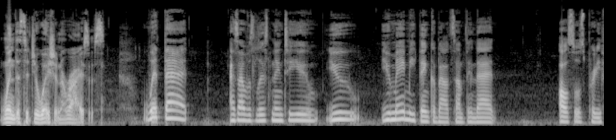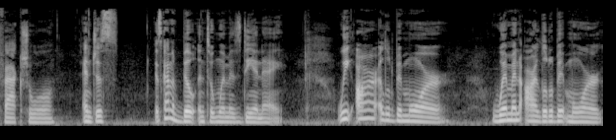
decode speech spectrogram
when the situation arises. With that, as I was listening to you, you you made me think about something that also is pretty factual and just it's kind of built into women's DNA. We are a little bit more women are a little bit more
